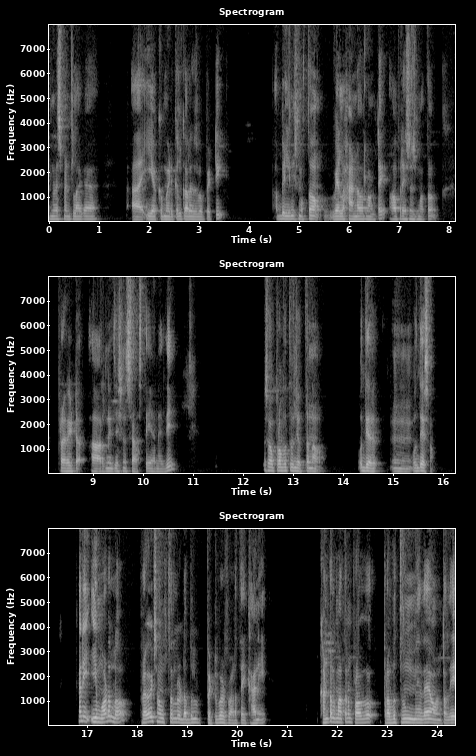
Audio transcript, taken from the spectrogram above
ఇన్వెస్ట్మెంట్ లాగా ఈ యొక్క మెడికల్ కాలేజ్లో పెట్టి ఆ బిల్డింగ్స్ మొత్తం వీళ్ళ హ్యాండ్ ఓవర్లో ఉంటాయి. ఆపరేషన్స్ మొత్తం ప్రైవేట్ ఆర్గనైజేషన్స్ చేస్తాయి అనేది సో ప్రభుత్వం చెప్తున్న ఉద్దే ఉద్దేశం. కానీ ఈ మోడల్లో ప్రైవేట్ సంస్థల్లో డబ్బులు పెట్టుబడి పడతాయి. కానీ కంట్రోల్ మాత్రం ప్రభు ప్రభుత్వం మీదే ఉంటుంది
